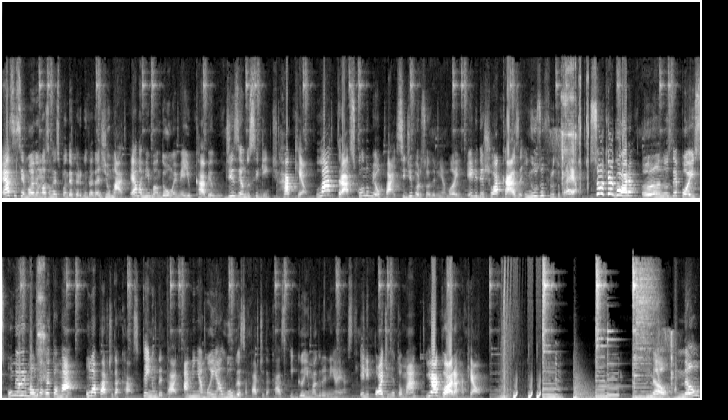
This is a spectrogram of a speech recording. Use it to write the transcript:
Essa semana nós vamos responder a pergunta da Gilmar. Ela me mandou um e-mail cabeludo dizendo o seguinte: Raquel, lá atrás, quando meu pai se divorciou da minha mãe, ele deixou a casa em usufruto para ela. Só que agora, anos depois, o meu irmão quer retomar uma parte da casa. Tem um detalhe: a minha mãe aluga essa parte da casa e ganha uma graninha extra. Ele pode retomar? E agora, Raquel? Não, não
